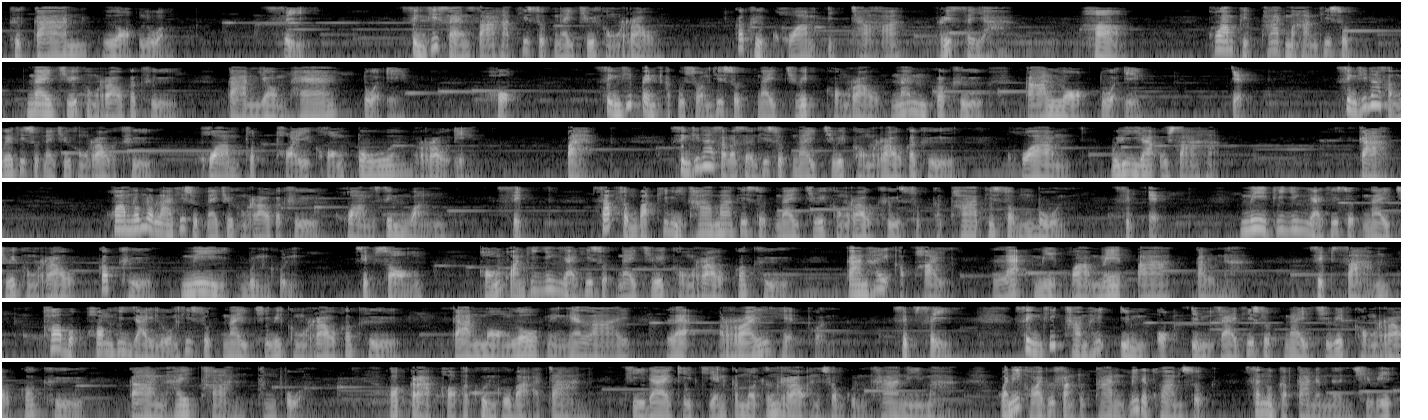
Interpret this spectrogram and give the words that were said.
คือการหลอกลวง 4. สิ่งที่แสนสาหัสที่สุดในชีวิตของเรา ก็คือความอิจฉา ริษยา 5. ความผิดพลาดมหันที่สุด ในชีวิตของเราก็คือ การยอมแพ้ตัวเอง 6. สิ่งที่เป็นอกุศลที่สุดในชีวิตของเรานั่นก็คือการหลอกตัวเอง 7. สิ่งที่น่าสังเวชที่สุดในชีวิตของเราก็คือ ความถดถอยของตัวเราเอง 8. สิ่งที่น่าสรรเสริญที่สุดในชีวิตของเราก็คือ ความวิริยะอุตสาหะ 9. ความล้มละลายที่สุดในชีวิตของเราก็คือ ความสิ้นหวัง ทรัพย์สมบัติที่มีค่ามากที่สุดในชีวิตของเราคือสุขภาพที่สมบูรณ์ 11. หนี้ที่ยิ่งใหญ่ที่สุดในชีวิตของเราก็คือหนี้บุญคุณ 12. ของขวัญที่ยิ่งใหญ่ที่สุดในชีวิตของเราก็คือ การให้อภัยและมีความเมตตากรุณา 13. ข้อบกพร่องที่ใหญ่หลวงที่สุดในชีวิตของเราก็คือ การมองโลกในแง่ร้าย และไร้เหตุผล 14. สิ่งที่ทำให้อิ่มอกอิ่มใจที่สุดในชีวิตของเราก็คือ การให้ทานทั้งปวงขอกราบขอบพระคุณครูบาอาจารย์ ที่ได้ขีดเขียนกำหนดเรื่องราวอันทรงคุณค่านี้มา วันนี้ขอให้ผู้ฟังทุกท่านมีแต่ความสุข สนุกกับการดำเนินชีวิต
